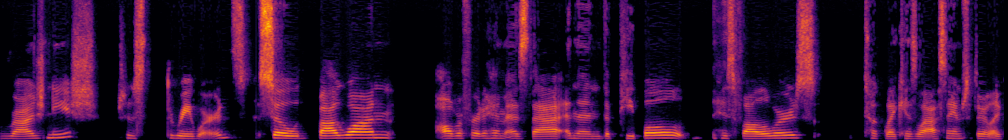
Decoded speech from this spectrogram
Rajneesh, just three words. So Bhagwan I'll refer to him as that. And then the people, his followers, took like his last name. So they're like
